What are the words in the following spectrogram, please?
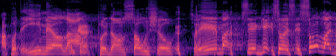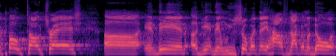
I put the email out, Okay. put it on social, so everybody see again. So it's, it's sort of like the folk talk trash, uh, and then again, then when you show up at their house, knock on the door,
